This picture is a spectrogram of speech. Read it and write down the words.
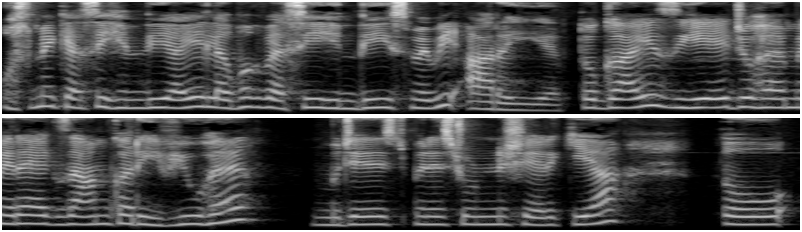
उसमें कैसी हिंदी आई है, लगभग वैसी हिंदी इसमें भी आ रही है। तो गाइज़ ये जो है मेरा एग्ज़ाम का रिव्यू है, मुझे, मेरे स्टूडेंट ने शेयर किया तो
